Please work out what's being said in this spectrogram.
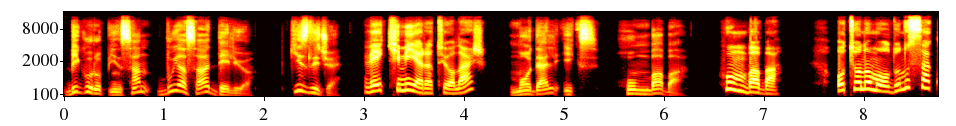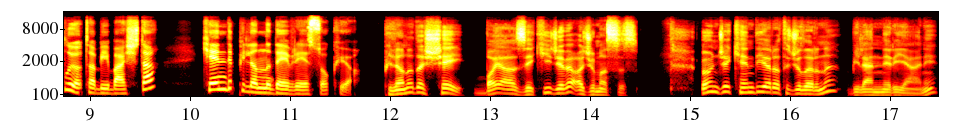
Bir grup insan bu yasağı deliyor. Gizlice. Ve kimi yaratıyorlar? Model X, Humbaba. Humbaba. Otonom olduğunu saklıyor tabii başta. Kendi planını devreye sokuyor. Planı da şey, bayağı zekice ve acımasız. Önce kendi yaratıcılarını, bilenleri yani,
